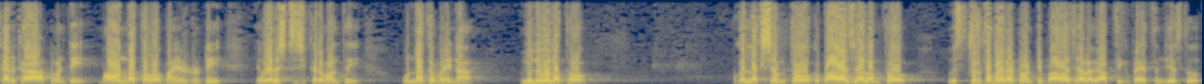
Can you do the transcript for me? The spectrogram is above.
కనుక అటువంటి మహోన్నతమైనటువంటి ఎవరెస్ట్ శిఖరం అంతి ఉన్నతమైన విలువలతో ఒక లక్ష్యంతో ఒక భావజాలంతో విస్తృతమైనటువంటి భావజాల వ్యాప్తికి ప్రయత్నం చేస్తూ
